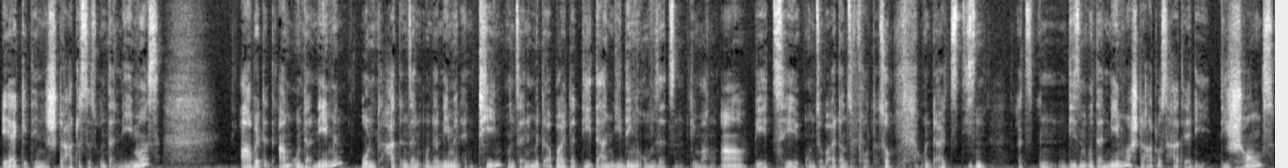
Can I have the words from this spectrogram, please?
er geht in den Status des Unternehmers, arbeitet am Unternehmen und hat in seinem Unternehmen ein Team und seine Mitarbeiter, die dann die Dinge umsetzen. Die machen A, B, C und so weiter und so fort. So. Und als diesen, als in diesem Unternehmerstatus hat er die, die Chance,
